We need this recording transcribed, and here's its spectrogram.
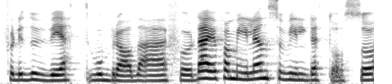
fordi du vet hvor bra det er for deg og familien, så vil dette også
